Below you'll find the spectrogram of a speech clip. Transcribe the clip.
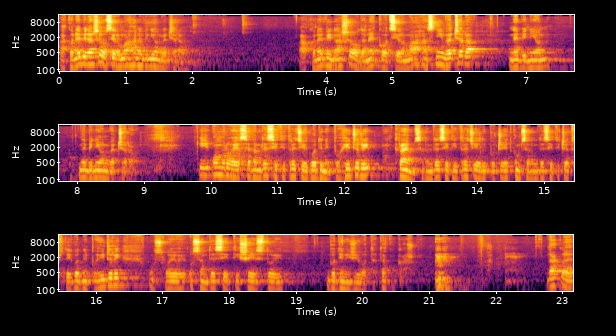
Ako ne bi našao siromaha, ne bi ni on večerao. Ako ne bi našao da neko od siromaha s njim večera, ne bi ni on, ne bi ni on večerao i umro je 73. godine po Hidžri, krajem 73. ili početkom 74. godine po Hidžri u svojoj 86. godini života, tako kažu. dakle,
